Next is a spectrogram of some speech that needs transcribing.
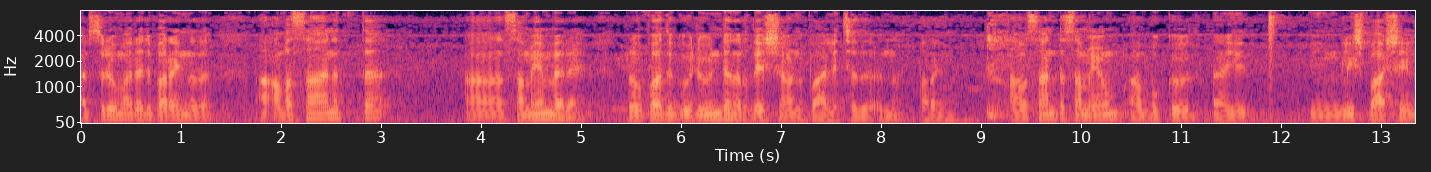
അർസുര മഹാരാജ് പറയുന്നത് അവസാനത്തെ സമയം വരെ പ്രഭുപാദ് ഗുരുവിന്റെ നിർദ്ദേശമാണ് പാലിച്ചത് എന്ന് പറയുന്നു. അവസാനത്തെ സമയവും ആ ബുക്ക് ഇംഗ്ലീഷ് ഭാഷയിൽ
